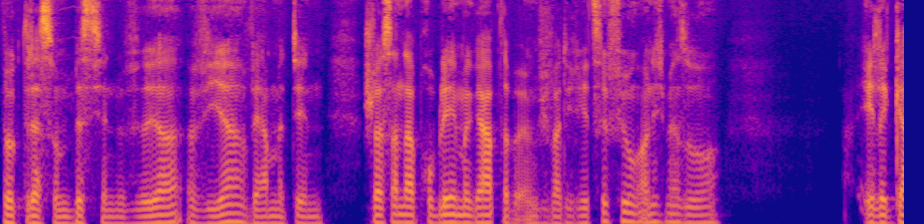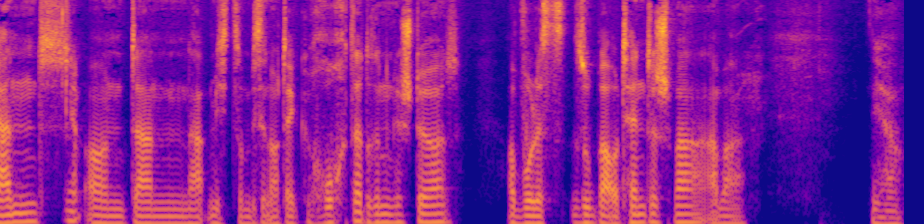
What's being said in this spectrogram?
wirkte das so ein bisschen wir, wir. Wir haben mit den Schlössern da Probleme gehabt, aber irgendwie war die Rätselführung auch nicht mehr so elegant. Ja. Und dann hat mich so ein bisschen auch der Geruch da drin gestört, obwohl es super authentisch war, aber ja.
